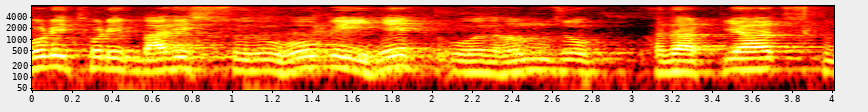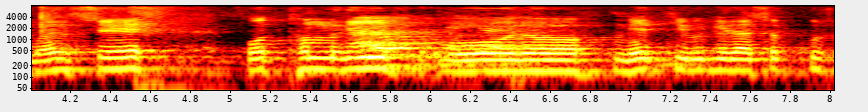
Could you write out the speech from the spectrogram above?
थोड़ी थोड़ी बारिश शुरू हो गई है और हम जो हरा प्याज मरचे कोथमरी और मेथी वगैरह सब कुछ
